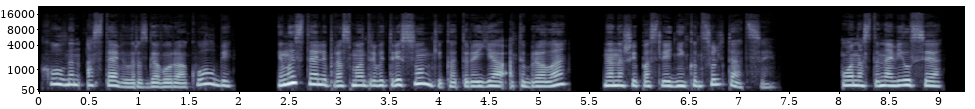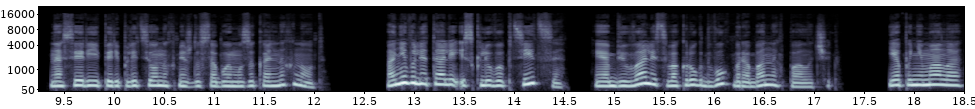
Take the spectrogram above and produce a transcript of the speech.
Холден оставил разговоры о Колби, и мы стали просматривать рисунки, которые я отобрала на нашей последней консультации. Он остановился на серии переплетенных между собой музыкальных нот. Они вылетали из клюва птицы и обвивались вокруг двух барабанных палочек. Я понимала,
